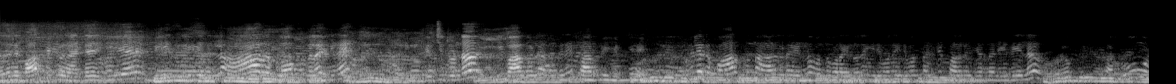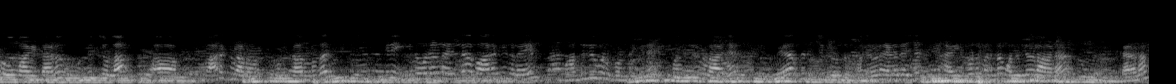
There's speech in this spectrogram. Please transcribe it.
അതിന്റെ പാർട്ടികളായിട്ട് എ ബി ആറ് ബ്ലോക്കുകളെ ഇങ്ങനെ തിരിച്ചിട്ടുണ്ട് ഈ ഭാഗങ്ങളിൽ അതിനെ പാർപ്പിക്കും ഇതിലൊക്കെ പാർക്കുന്ന ആളുകളുടെ എന്ന് പറയുന്നത് ഇരുപത് ഇരുപത്തഞ്ച് പതിനഞ്ച് എന്ന രീതിയിൽ റൂം റൂമായിട്ടാണ് ഒന്നിച്ചുള്ള ആ, പാർക്കുകളാണ് അവർക്ക് കൊടുക്കാറുള്ളത്. ഇനി ഇതുപോലെയുള്ള എല്ലാ പാർക്കുകളെയും മതിലുകൾ കൊണ്ട് ഇങ്ങനെ മതിലുകളാൽ വേർതിരിച്ചിട്ടുണ്ട്. അതിലൂടെ ഏകദേശം ഈ ഹൈറ്റോട് വരുന്ന മതിലുകളാണ്. കാരണം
